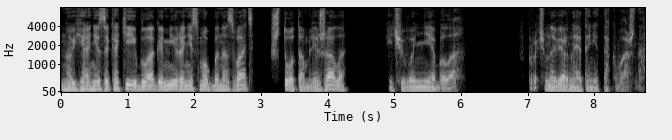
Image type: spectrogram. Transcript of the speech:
но я ни за какие блага мира не смог бы назвать, что там лежало и чего не было. Впрочем, наверное, это не так важно.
